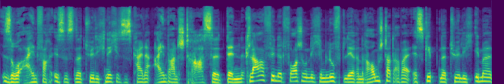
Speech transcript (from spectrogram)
so einfach ist es natürlich nicht. Es ist keine Einbahnstraße. Denn klar findet Forschung nicht im luftleeren Raum statt, aber es gibt natürlich immer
